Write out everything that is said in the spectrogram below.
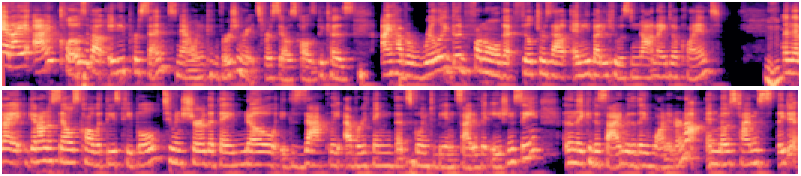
And I I close about 80% now in conversion rates for sales calls because I have a really good funnel that filters out anybody who is not an ideal client. Mm-hmm. And then I get on a sales call with these people to ensure that they know exactly everything that's going to be inside of the agency. And then they can decide whether they want it or not. And most times they do.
